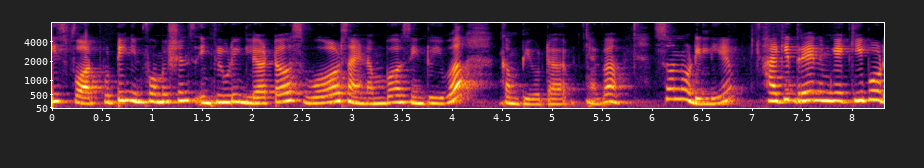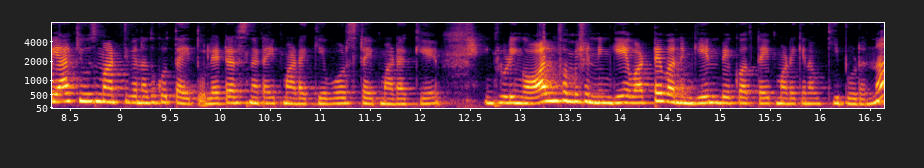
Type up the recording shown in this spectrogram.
is for putting informations including letters words and numbers into your computer ಅಲ್ವಾ? ಸೊ ನೋಡಿ ಇಲ್ಲಿ ಹಾಗಿದ್ರೆ ನಿಮಗೆ ಕೀಬೋರ್ಡ್ ಯಾಕೆ ಯೂಸ್ ಮಾಡ್ತೀವಿ ಅನ್ನೋದು ಗೊತ್ತಾಯಿತು. ಲೆಟರ್ಸ್ನ ಟೈಪ್ ಮಾಡೋಕ್ಕೆ ವರ್ಡ್ಸ್ ಟೈಪ್ ಮಾಡೋಕ್ಕೆ ಇನ್ಕ್ಲೂಡಿಂಗ್ ಆಲ್ ಇನ್ಫಾರ್ಮೇಷನ್ ನಿಮಗೆ ವಾಟ್ ಎವರ್ ನಿಮ್ಗೆ ಏನು ಬೇಕೋ ಅದು ಟೈಪ್ ಮಾಡೋಕ್ಕೆ ನಾವು ಕೀಬೋರ್ಡನ್ನು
